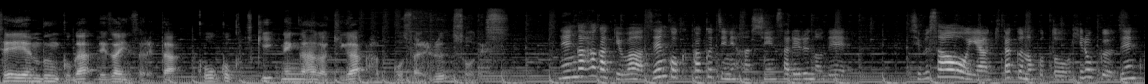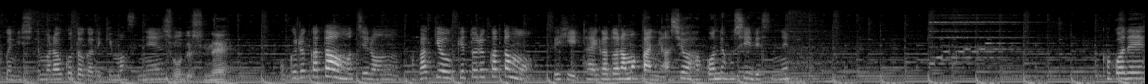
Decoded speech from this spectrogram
声援文庫がデザインされた広告付き年賀はがきが発行されるそうです。年賀はがきは全国各地に発信されるので渋沢王や北区のことを広く全国に知ってもらうことができますね。そうですね。送る方はもちろんはがきを受け取る方もぜひ大河ドラマ館に足を運んでほしいですね。ここで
